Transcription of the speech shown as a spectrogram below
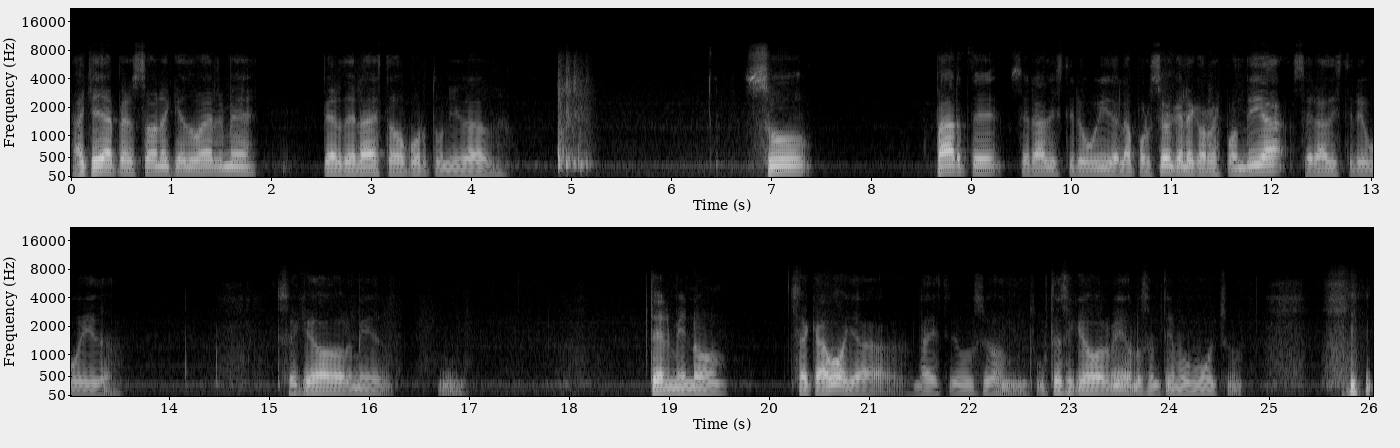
Aquella persona que duerme perderá esta oportunidad. Su parte será distribuida, la porción que le correspondía será distribuida. Se quedó dormido. Terminó. Se acabó ya la distribución. Usted se quedó dormido, lo sentimos mucho.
